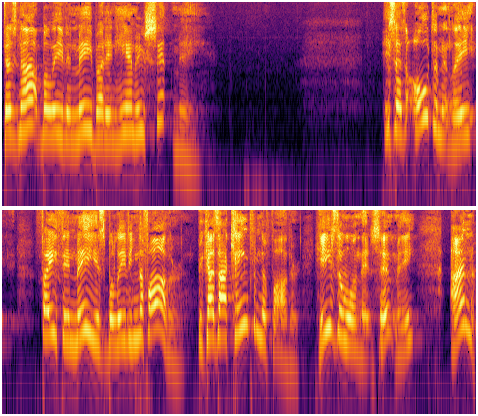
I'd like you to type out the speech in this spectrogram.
does not believe in me, but in him who sent me. He says, ultimately, faith in me is believing the Father because I came from the Father. He's the one that sent me. I'm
